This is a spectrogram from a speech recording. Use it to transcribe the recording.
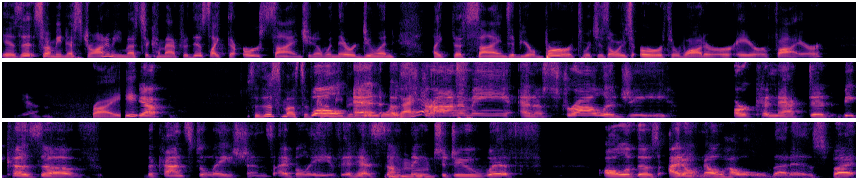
Is it? So, I mean, astronomy must have come after this, like the earth signs, you know, when they were doing like the signs of your birth, which is always earth or water or air or fire, yeah right? yeah. So, this must have Well, come even and before that. astronomy and astrology are connected because of the constellations, I believe. It has something Mm-hmm. to do with all of those. I don't know how old that is, but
